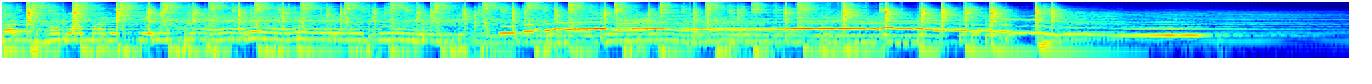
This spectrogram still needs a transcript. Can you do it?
বান্ধব আমার কে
